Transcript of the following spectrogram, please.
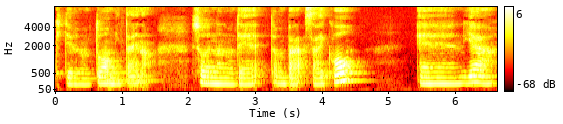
起きてるのと、みたいな。そうなので、多分バサイコ and yeah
